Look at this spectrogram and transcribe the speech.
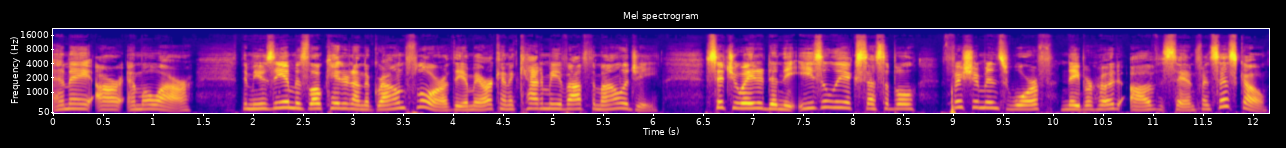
M A R M O R. The museum is located on the ground floor of the American Academy of Ophthalmology, situated in the easily accessible Fisherman's Wharf neighborhood of San Francisco.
